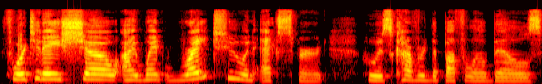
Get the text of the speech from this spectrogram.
for today's show, I went right to an expert who has covered the Buffalo Bills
